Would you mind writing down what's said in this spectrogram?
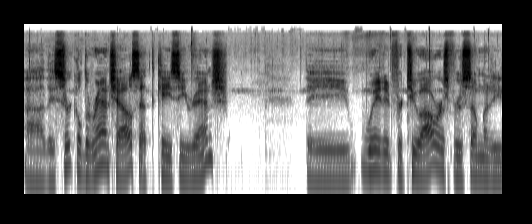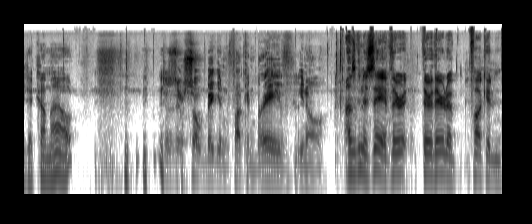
Uh, they circled the ranch house at the KC Ranch. They waited for two hours for somebody to come out. Because they're so big and fucking brave, you know. I was gonna say if they're they're there to fucking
